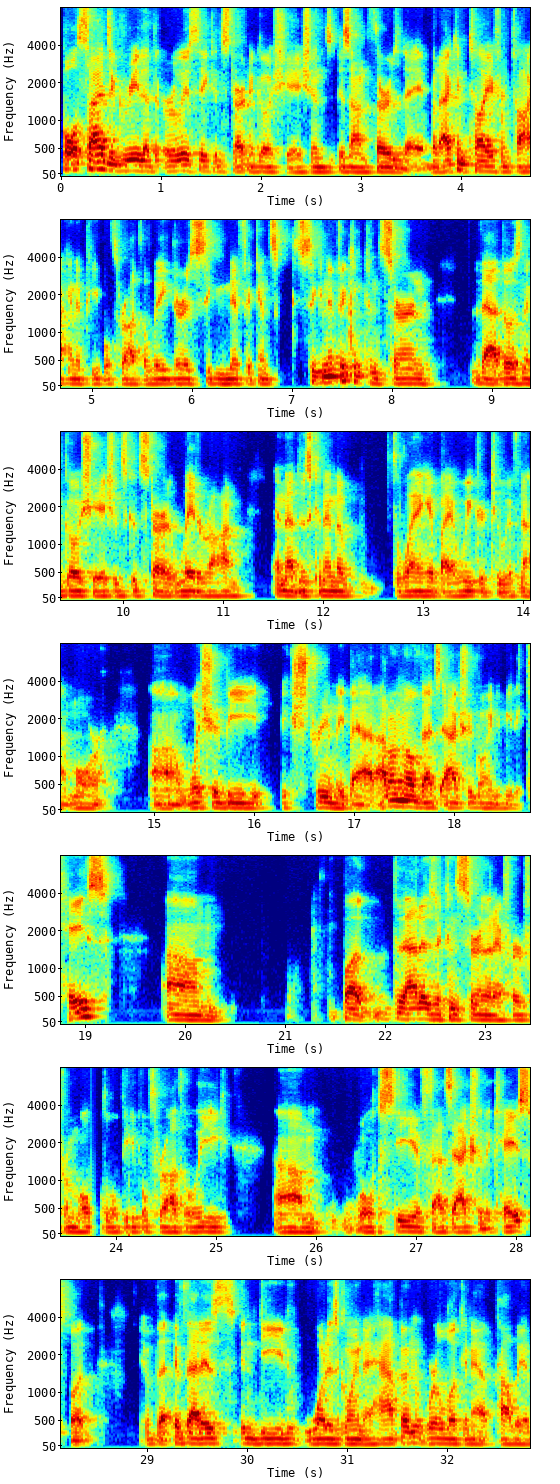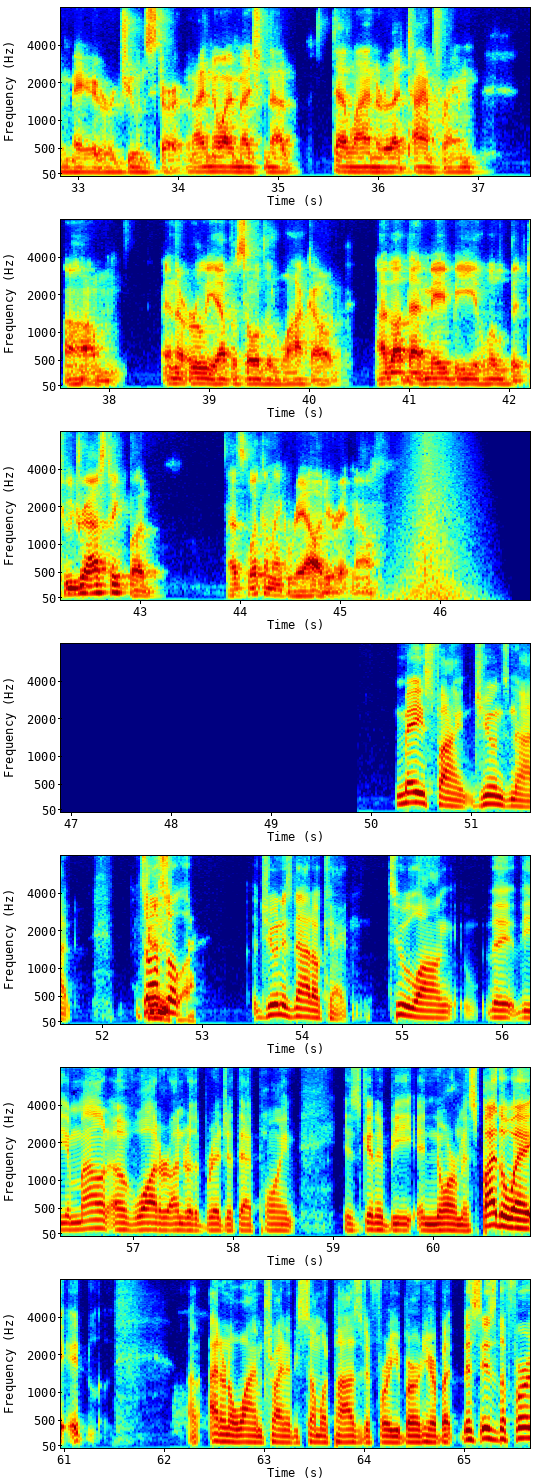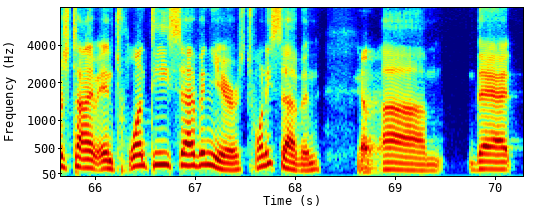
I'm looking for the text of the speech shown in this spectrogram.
both sides agree that the earliest they can start negotiations is on Thursday. But I can tell you from talking to people throughout the league, there is significant significant concern that those negotiations could start later on, and that this could end up delaying it by a week or two, if not more, um, which should be extremely bad. I don't know if that's actually going to be the case, um, but that is a concern that I've heard from multiple people throughout the league. Um, we'll see if that's actually the case, but if that if that is indeed what is going to happen, we're looking at probably a May or June start. And I know I mentioned that deadline or that time frame um, in the early episodes of the lockout. I thought that may be a little bit too drastic, but that's looking like reality right now. May's fine. June's not. It's June's also not. June is not okay too long. The the amount of water under the bridge at that point is going to be enormous. By the way, it I don't know why I'm trying to be somewhat positive for you, Bert, here, but this is the first time in 27 years, 27, yep. um, that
